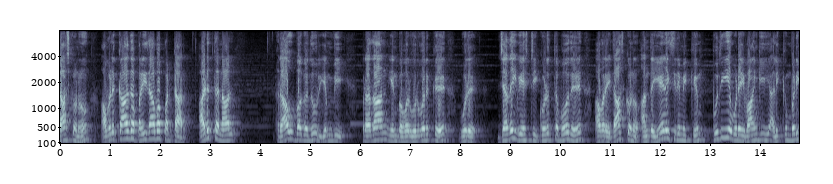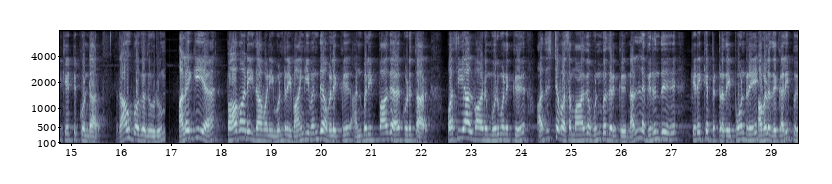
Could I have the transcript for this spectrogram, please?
தாஸ்கனு அவளுக்காக பரிதாபப்பட்டார். அடுத்த நாள் ராவ் பகதூர் எம்வி பிரதான் என்பவர் ஒருவருக்கு ஒரு ஜதை வேஷ்டி கொடுத்தபோது அவரை தாஸ்கனு அந்த ஏழை சிறுமிக்கு புதிய உடை வாங்கி அளிக்கும்படி கேட்டுக்கொண்டார். ராவ் பகதூரும் அழகிய பாவாடை தாவணி ஒன்றை வாங்கி வந்து அவளுக்கு அன்பளிப்பாக கொடுத்தார். பசியால் வாடும் ஒருவனுக்கு அதிர்ஷ்டவசமாக உண்பதற்கு நல்ல விருந்து கிடைக்கப்பெற்றதைப் போன்றே அவளது களிப்பு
